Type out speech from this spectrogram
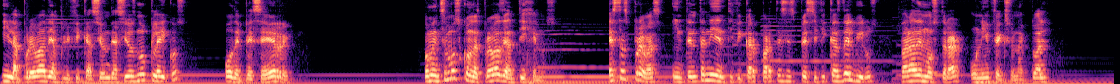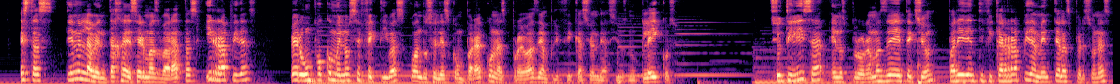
y la prueba de amplificación de ácidos nucleicos o de PCR. Comencemos con las pruebas de antígenos. Estas pruebas intentan identificar partes específicas del virus para demostrar una infección actual. Estas tienen la ventaja de ser más baratas y rápidas, pero un poco menos efectivas cuando se les compara con las pruebas de amplificación de ácidos nucleicos. Se utiliza en los programas de detección para identificar rápidamente a las personas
